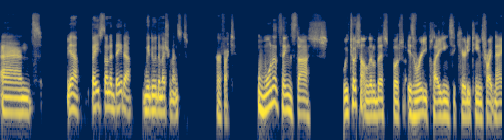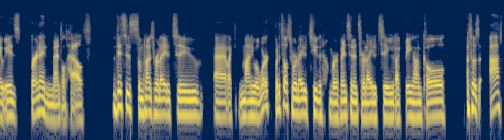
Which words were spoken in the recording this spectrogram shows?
And yeah, based on the data, we do the measurements. Perfect. One of the things that we've touched on a little bit, but is really plaguing security teams right now is burnout and mental health. This is sometimes related to uh, like manual work, but it's also related to the number of incidents related to like being on call. I suppose at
